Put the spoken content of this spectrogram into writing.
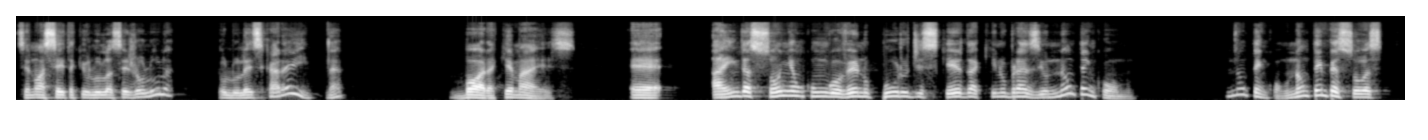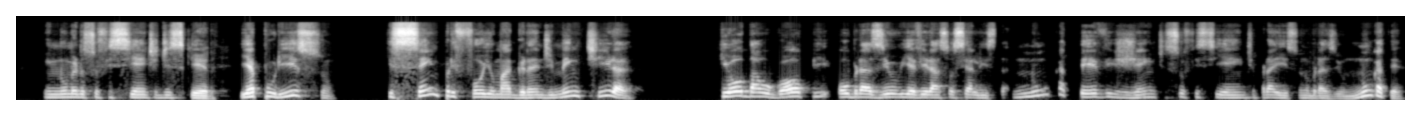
Você não aceita que o Lula seja o Lula? O Lula é esse cara aí, né? Bora, que mais? É, ainda sonham com um governo puro de esquerda aqui no Brasil. Não tem como. Não tem como. Não tem pessoas em número suficiente de esquerda. E é por isso que sempre foi uma grande mentira que ou dar o golpe ou o Brasil ia virar socialista. Nunca teve gente suficiente para isso no Brasil. Nunca teve.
